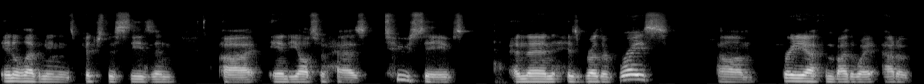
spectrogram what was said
in 11 innings pitched this season. Uh, and he also has two saves. And then his brother Bryce, um, Brady Aftham, by the way, out of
